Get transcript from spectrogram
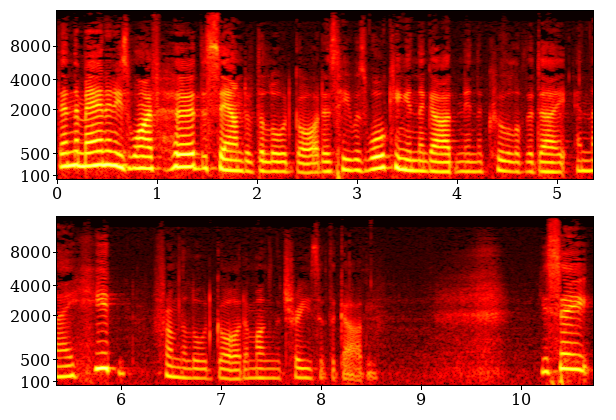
Then the man and his wife heard the sound of the Lord God as he was walking in the garden in the cool of the day, and they hid from the Lord God among the trees of the garden. You see,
